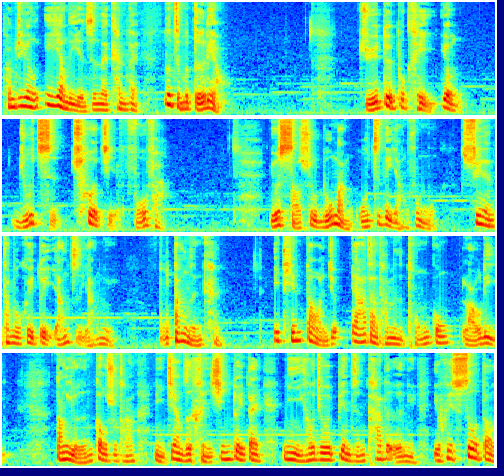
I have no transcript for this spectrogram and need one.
他们就用异样的眼神来看待，那怎么得了？绝对不可以用如此错解佛法。有少数鲁莽无知的养父母，虽然他们会对养子养女不当人看，一天到晚就压榨他们的童工劳力。当有人告诉他你这样子狠心对待，你以后就会变成他的儿女，也会受到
